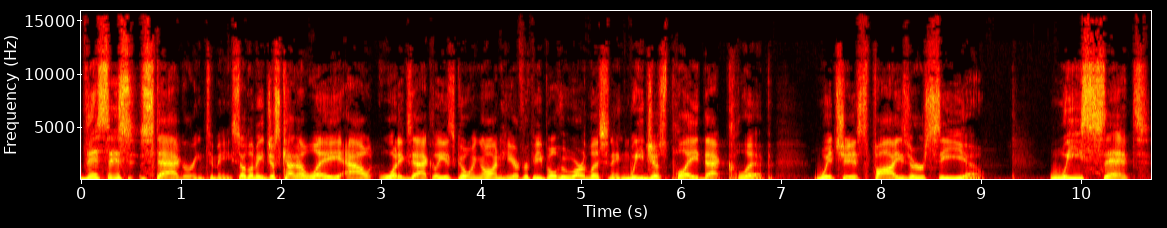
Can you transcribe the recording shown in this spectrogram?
this is staggering to me. So let me just kind of lay out what exactly is going on here for people who are listening. We just played that clip, which is Pfizer CEO. We sent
